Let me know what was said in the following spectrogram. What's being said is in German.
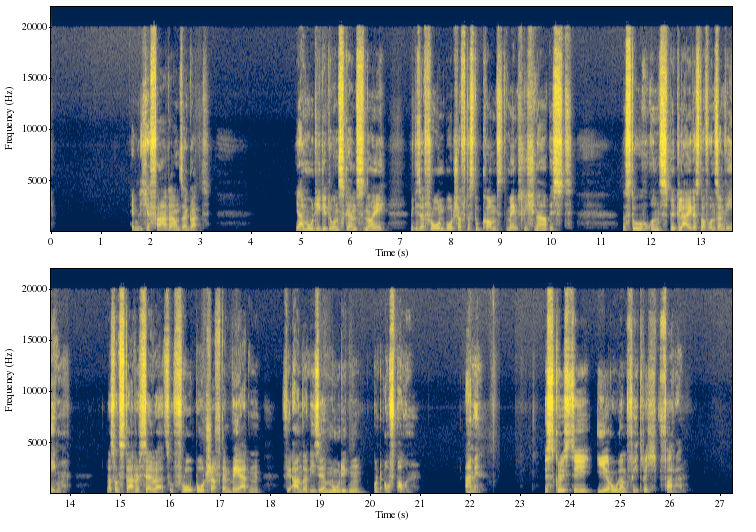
Himmlischer Vater, unser Gott, ja, ermutige du uns ganz neu mit dieser frohen Botschaft, dass du kommst, menschlich nah bist, dass du uns begleitest auf unseren Wegen. Lass uns dadurch selber zu Frohbotschaftern werden für andere, die sie ermutigen und aufbauen. Amen. Es grüßt Sie, Ihr Roland Friedrich Pfarrer.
